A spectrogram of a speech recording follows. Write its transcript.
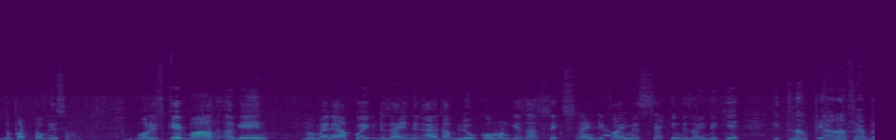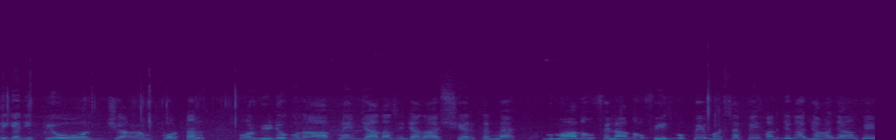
दुपट्टों के साथ। और इसके बाद अगेन जो मैंने आपको एक डिज़ाइन दिखाया था, ब्लू कॉमन के साथ 695 में सेकंड डिज़ाइन देखिए, कितना प्यारा फैब्रिक है जी प्योर जाम कॉटन और वीडियो को ना आपने ज़्यादा से ज़्यादा शेयर करना है। घुमा दो, फैला दो फेसबुक पे व्हाट्सएप पे, हर जगह, जहाँ जहाँ के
